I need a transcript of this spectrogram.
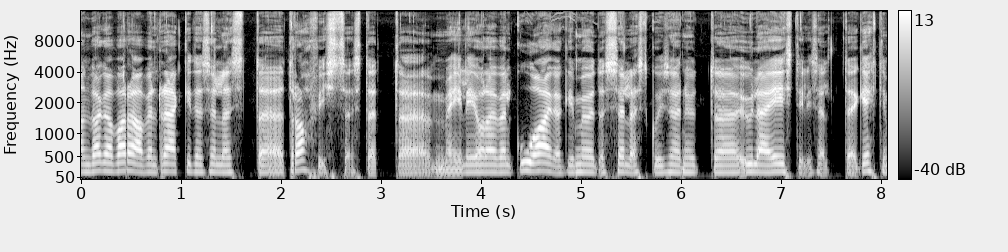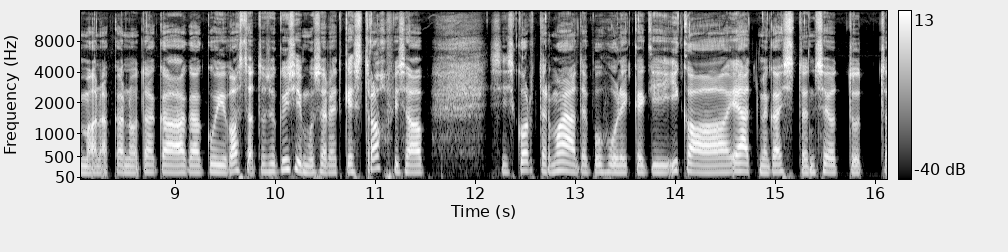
on väga vara veel rääkida sellest äh, trahvist, sest et äh, meil ei ole veel kuu aegagi möödas sellest, kui see nüüd äh, üle-eestiliselt kehtima on hakanud, aga, aga kui vastata su küsimusele, et kes trahvi saab, siis kortermajade puhul ikkagi iga jäätmekast on seotud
